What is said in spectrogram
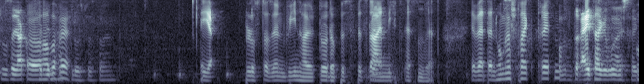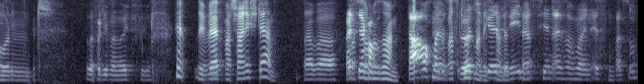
bloß der Jacke Äh, aber Tag hey. los bis dahin. Ja. Plus, dass ihr in Wien halt oder bis, bis dahin nichts essen werdet. Ihr werdet den Hungerstreik treten Kommen so drei Tage runterstrecken. und Oder verliert man richtig viel. ja, ihr werdet wahrscheinlich sterben. Aber Weißt was du, soll Jakob, man sagen? Da auch mal Äh, das was tut man nicht alles, ja. reinvestieren, einfach mal in Essen, weißt du?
